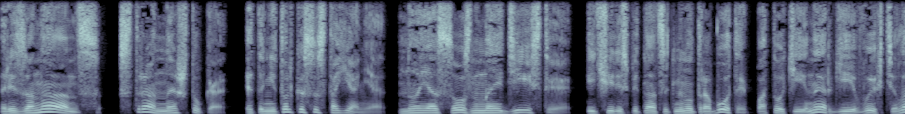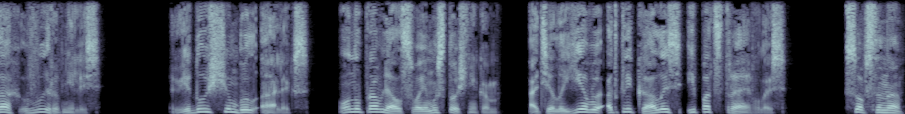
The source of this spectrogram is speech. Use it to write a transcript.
Резонанс — странная штука. Это не только состояние, но и осознанное действие, и через 15 минут работы потоки энергии в их телах выровнялись. Ведущим был Алекс. Он управлял своим источником, а тело Евы откликалось и подстраивалось. Собственно,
